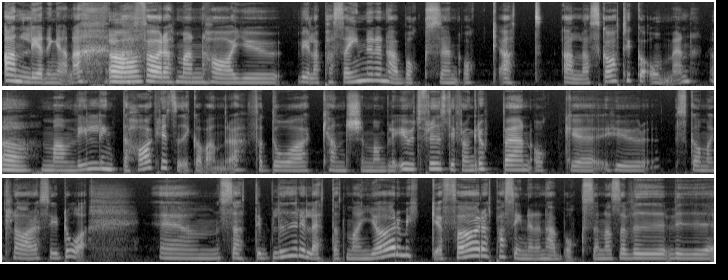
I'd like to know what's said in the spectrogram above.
anledningarna. ja. För att man har ju velat passa in i den här boxen och att alla ska tycka om en. ja. Man vill inte ha kritik av andra för då kanske man blir utfryst ifrån gruppen och eh, hur ska man klara sig då? Ehm, så att det blir lätt att man gör mycket för att passa in i den här boxen. Alltså vi, vi,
